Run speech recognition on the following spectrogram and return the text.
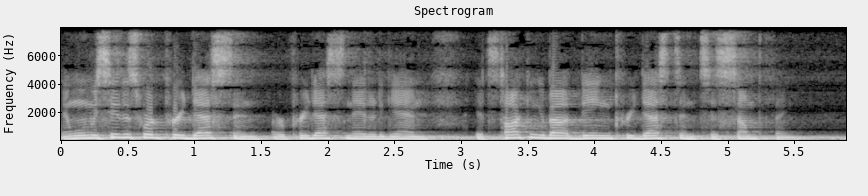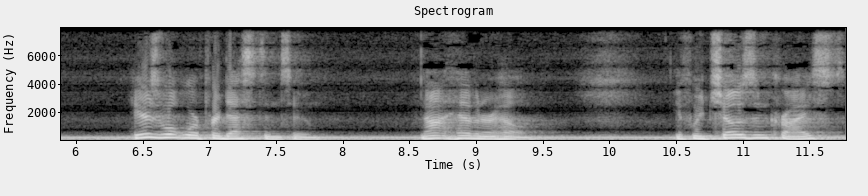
And when we see this word predestined or predestinated again, it's talking about being predestined to something. Here's what we're predestined to not heaven or hell. If we've chosen Christ,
